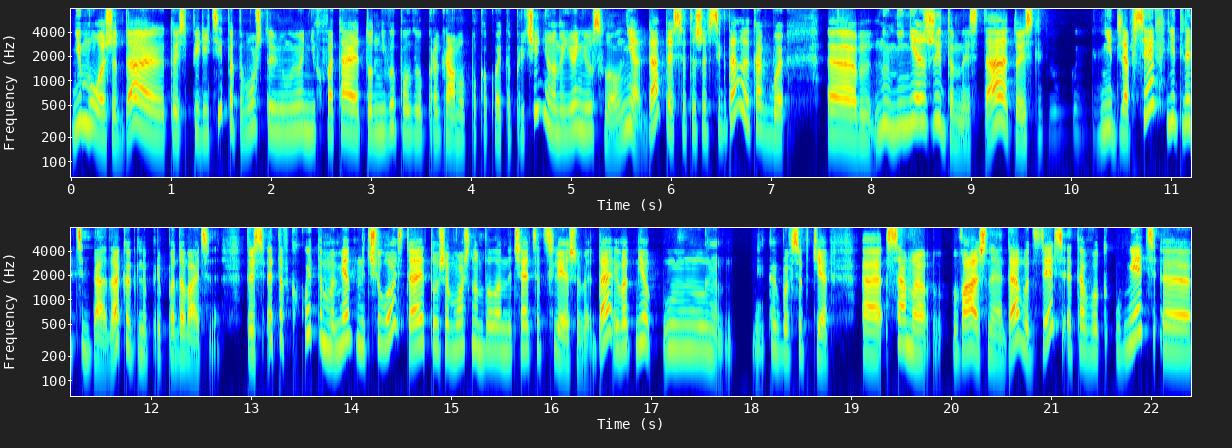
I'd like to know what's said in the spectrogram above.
не может, да, то есть перейти, потому что ему не хватает, он не выполнил программу по какой-то причине, он ее не усвоил. Нет, да, то есть это же всегда как бы, э, ну, не неожиданность, да, то есть не для всех, не для тебя, да, как для преподавателя. То есть это в какой-то момент началось, да, это уже можно было начать отслеживать, да, и вот мне как бы все-таки э, самое важное, да, вот здесь это вот уметь э,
